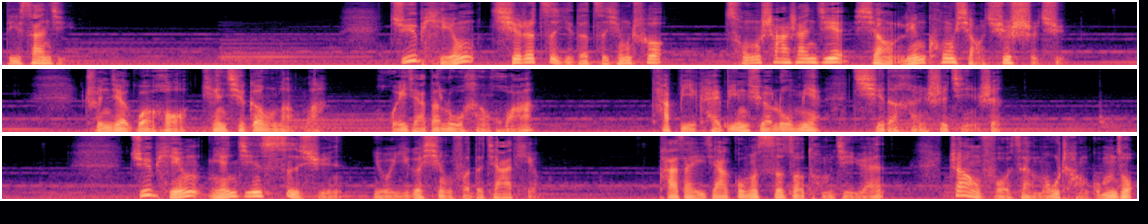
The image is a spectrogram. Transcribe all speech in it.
第三集，菊萍骑着自己的自行车从沙山街向凌空小区驶去。春节过后，天气更冷了，回家的路很滑，他避开冰雪路面，骑得很是谨慎。菊萍年近四旬，有一个幸福的家庭。她在一家公司做统计员，丈夫在某厂工作，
